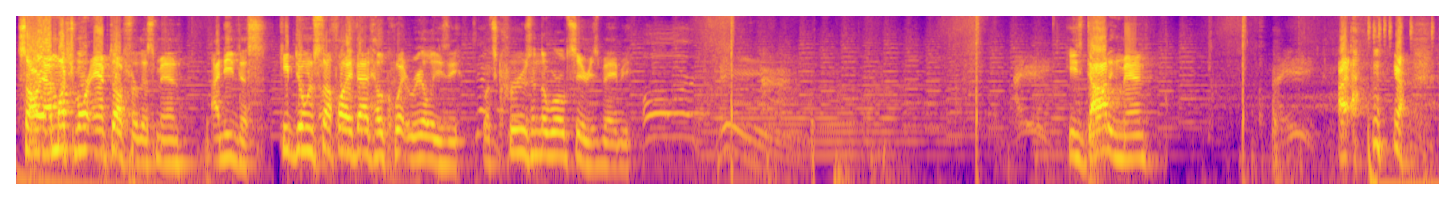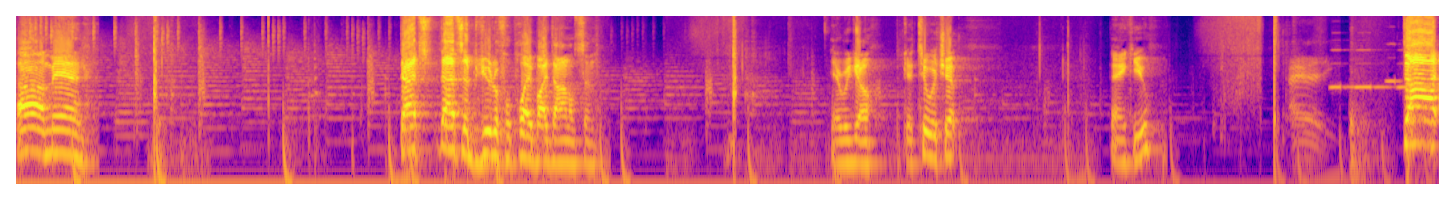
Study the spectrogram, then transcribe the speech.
Sorry, I'm much more amped up for this, man. I need this. Keep doing stuff like that, he'll quit real easy. Let's cruise in the World Series, baby. He's dotting, man. I, oh, man. That's that's a beautiful play by Donaldson. There we go. Get to it, Chip. Thank you. Dot!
